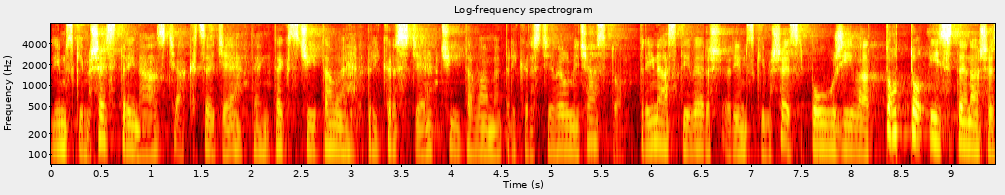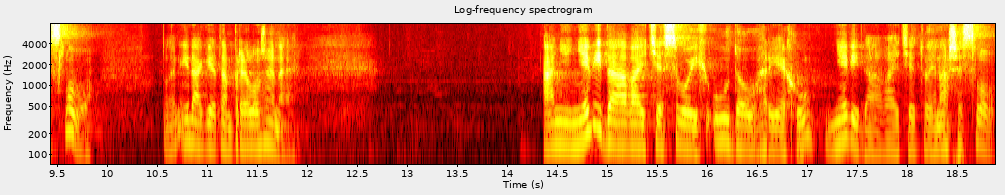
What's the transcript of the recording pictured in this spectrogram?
Rímským 6.13, ak chcete, ten text čítame pri krste, čítavame pri krste veľmi často. 13. verš Rímským 6 používa toto isté naše slovo, len inak je tam preložené ani nevydávajte svojich údov hriechu, nevydávajte, to je naše slovo,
